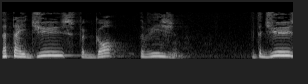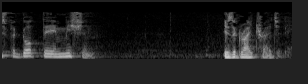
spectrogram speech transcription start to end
That the Jews forgot the vision. That the Jews forgot their mission is a great tragedy.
